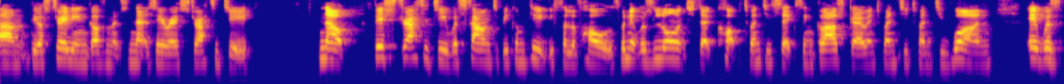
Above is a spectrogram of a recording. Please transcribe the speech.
um, the Australian government's net zero strategy. Now, this strategy was found to be completely full of holes. When it was launched at COP26 in Glasgow in 2021, it was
